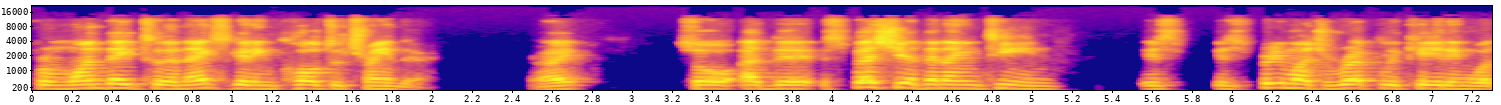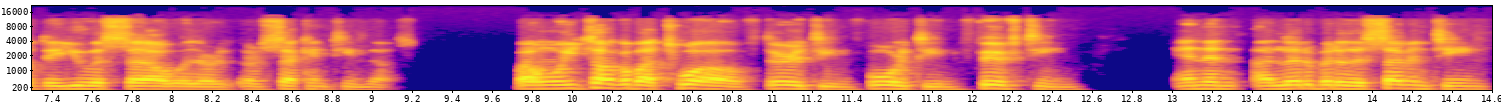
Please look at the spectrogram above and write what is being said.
from one day to the next getting called to train there, right? So at the especially at the 19, is is pretty much replicating what the USL with our, our second team does. But when we talk about 12, 13, 14, 15, and then a little bit of the 17,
